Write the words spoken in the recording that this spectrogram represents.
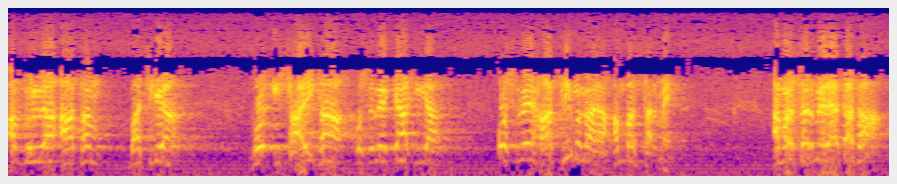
عبداللہ آتم بچ گیا۔ وہ عیسائی تھا، اس نے کیا کیا؟ اس نے ہاتھی منگایا امرتسر میں۔ امرتسر میں رہتا تھا،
